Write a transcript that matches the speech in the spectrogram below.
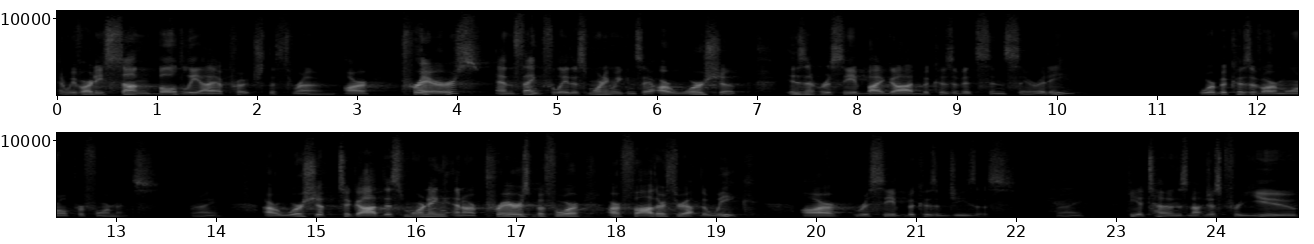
And we've already sung, Boldly I Approach the Throne. Our prayers, and thankfully this morning we can say our worship isn't received by God because of its sincerity or because of our moral performance, right? Our worship to God this morning and our prayers before our Father throughout the week are received because of Jesus, right? He atones not just for you,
